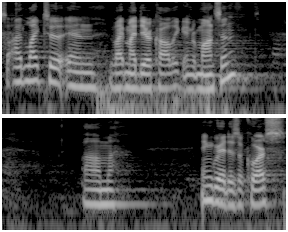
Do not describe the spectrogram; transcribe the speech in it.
So I'd like to invite my dear colleague, Ingrid Monson. Um, Ingrid is, of course,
